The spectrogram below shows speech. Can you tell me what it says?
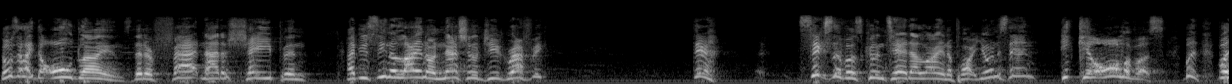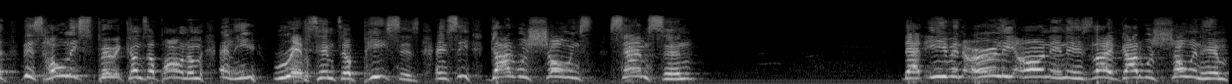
Those are like the old lions that are fat and out of shape. And have you seen a lion on National Geographic? There, six of us couldn't tear that lion apart. You understand? He'd kill all of us. But, but this Holy Spirit comes upon him and he rips him to pieces. And see, God was showing Samson that even early on in his life, God was showing him,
